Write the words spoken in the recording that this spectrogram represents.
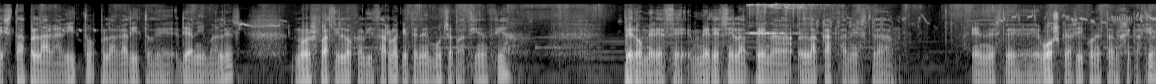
está plagadito, plagadito de, animales. No es fácil localizarlo, hay que tener mucha paciencia. Pero merece, merece la pena la caza en esta en este bosque así con esta vegetación.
